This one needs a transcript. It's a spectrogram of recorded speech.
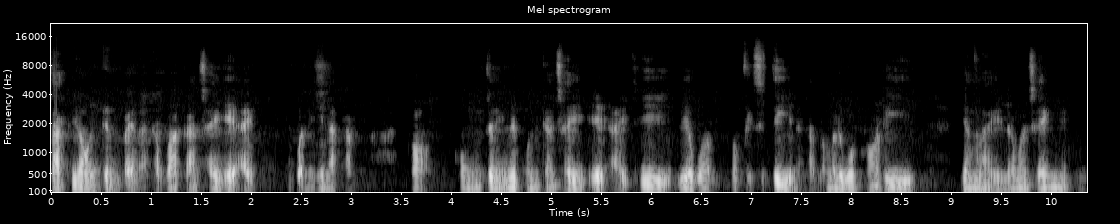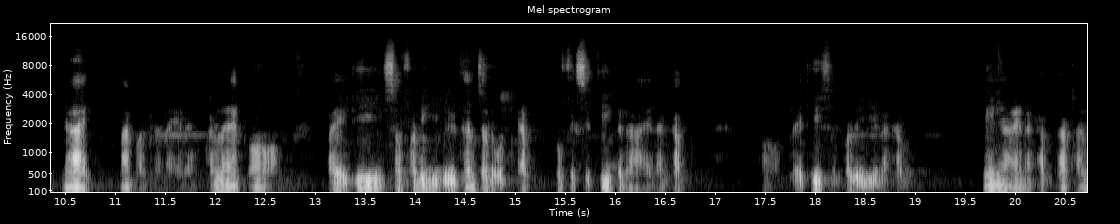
จากที่เราได้เกินไปนะครับ ว่าการใช้ AI ทุกวันนี้นะครับ ก็คงจะหนีไม่พ้นการใช้ AI ที่เรียกว่า Perfecity นะครับ เรามาดูว่าข้อดีอย่างไรแล้วมันใช้ง่ายมากน้อยแค่ไหนนะขั้นแรกก็ไปที่ Safari หรือท่านจะโหลดแอป Perfecity ก็ได้นะครับไปที่ Safari นะครับ ง่ายๆนะครับ ถ้าท่าน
